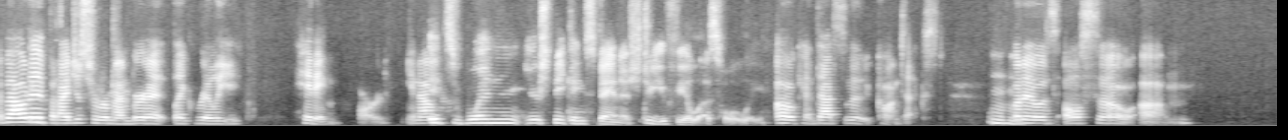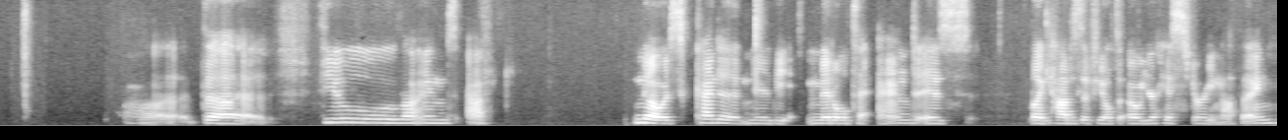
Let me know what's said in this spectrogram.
about it, but I just remember it like really hitting hard. You know. It's when you're speaking Spanish, do you feel less holy? okay, that's the context. Mm-hmm. but it was also um uh the few lines after no it's kind of near the middle to end is like how does it feel to owe your history nothing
